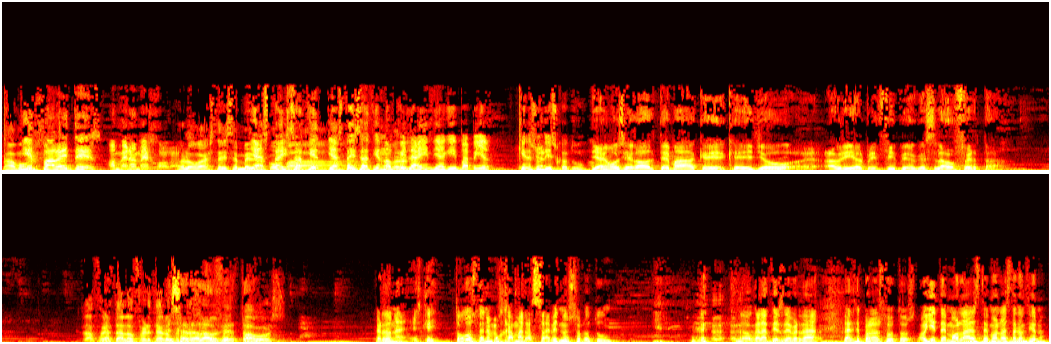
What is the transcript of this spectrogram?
Vamos. ¡Diez pavetes! Hombre, no me jodas. Os lo gastáis en media Ya estáis, copa, haci- ya estáis haciendo fila india aquí para pillar... ¿Quieres un disco tú? Ya hemos llegado al tema que, que yo eh, abría al principio, que es la oferta. La oferta, la oferta, la Esa oferta era la los 10 oferta. pavos. Perdona, es que todos tenemos cámaras, ¿sabes? No solo tú. no, gracias, de verdad. Gracias por las fotos. Oye, ¿te mola, ¿te mola esta canción?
